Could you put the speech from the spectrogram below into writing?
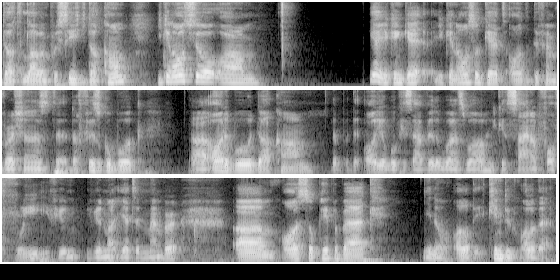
loveandprestige.com. You can also um yeah, you can get you can also get all the different versions, the, the physical book, uh, audible.com. The, the audiobook is available as well. You can sign up for free if you if you're not yet a member. Um, also paperback, you know, all of it, Kindle, all of that,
